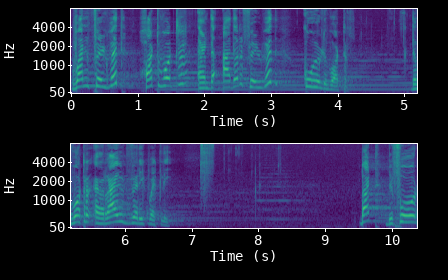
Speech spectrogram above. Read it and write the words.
one filled with hot water and the other filled with cold water. The water arrived very quickly. But before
